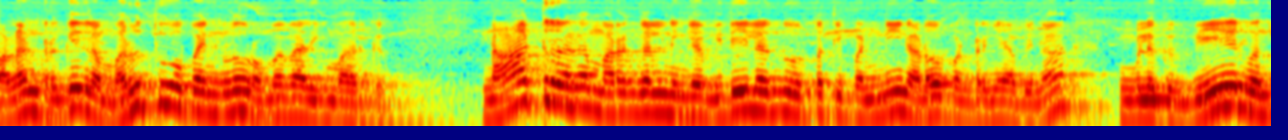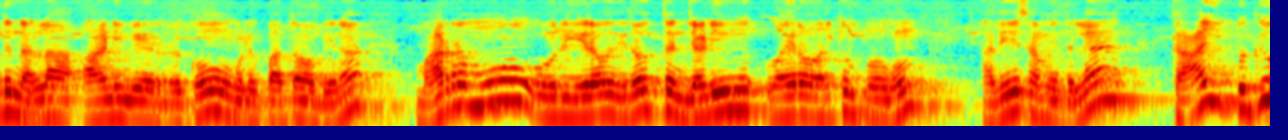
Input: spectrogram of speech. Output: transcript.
பலன் இருக்குது இதில் மருத்துவ பயன்களும் ரொம்பவே அதிகமாக இருக்குது நாட்டு ரக மரங்கள் நீங்கள் விதையிலேருந்து உற்பத்தி பண்ணி நடவு பண்ணுறீங்க அப்படின்னா உங்களுக்கு வேர் வந்து நல்லா ஆணி வேர் இருக்கும். உங்களுக்கு பார்த்தோம் அப்படின்னா மரமும் ஒரு இருபது இருபத்தஞ்சு அடி உயரம் வரைக்கும் போகும். அதே சமயத்தில் காய்ப்புக்கு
